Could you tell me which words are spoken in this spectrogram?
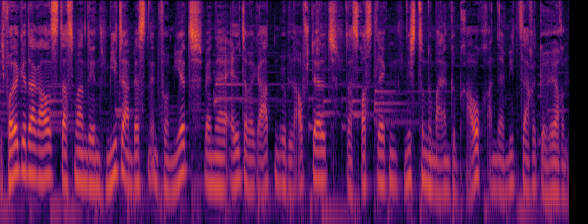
Ich folge daraus, dass man den Mieter am besten informiert, wenn er ältere Gartenmöbel aufstellt, dass Rostflecken nicht zum normalen Gebrauch an der Mietsache gehören.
